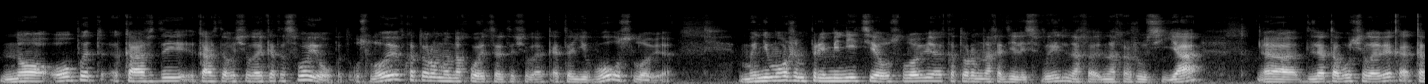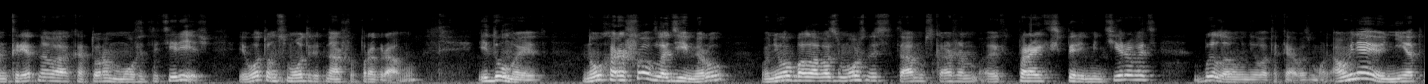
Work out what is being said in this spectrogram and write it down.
но опыт каждый, каждого человека – это свой опыт. Условия, в котором он находится, этот человек, это его условия. мы не можем применить те условия, в котором находились вы или нахожусь я, э, для того человека конкретного, о котором может идти речь. И вот он смотрит нашу программу и думает, ну хорошо Владимиру, у него была возможность там, скажем, проэкспериментировать, была у него такая возможность, а у меня ее нет.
